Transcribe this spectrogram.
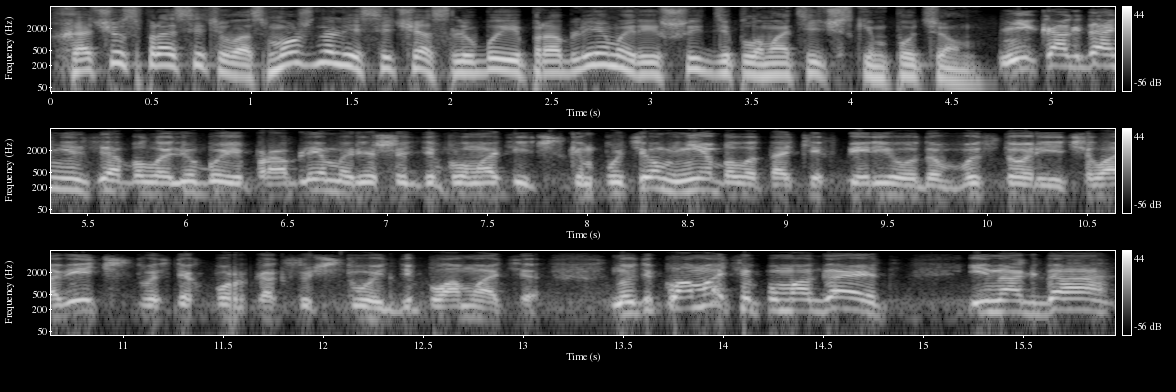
Хочу спросить у вас, можно ли сейчас любые проблемы решить дипломатическим путем? Никогда нельзя было любые проблемы решить дипломатическим путем. Не было таких периодов в истории человечества с тех пор, как существует дипломатия. Но дипломатия помогает иногда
